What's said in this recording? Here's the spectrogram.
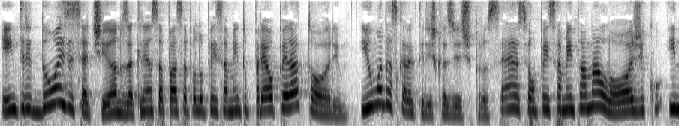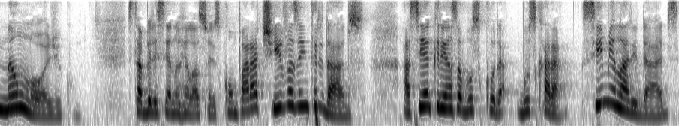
entre 2 e 7 anos, a criança passa pelo pensamento pré-operatório, e uma das características deste processo é um pensamento analógico e não lógico, estabelecendo relações comparativas entre dados. Assim, a criança buscará, buscará similaridades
